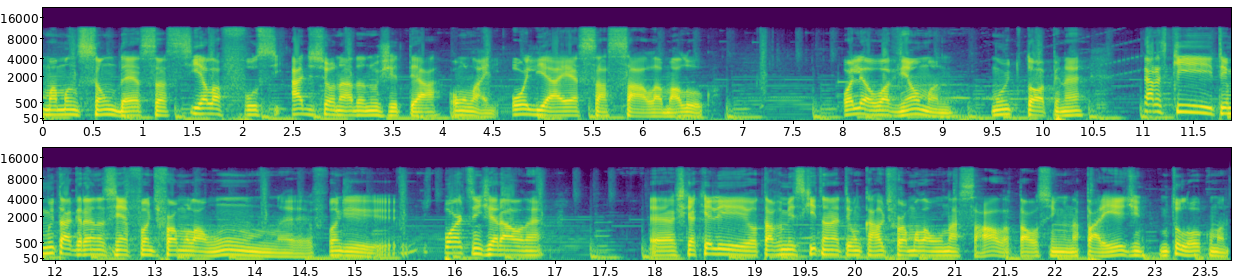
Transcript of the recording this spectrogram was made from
uma mansão dessa se ela fosse adicionada no GTA Online. Olha essa sala, maluco. Olha o avião, mano. Muito top, né? Caras que tem muita grana, assim, é fã de Fórmula 1, é fã de esportes em geral, né? É, acho que aquele Otávio Mesquita, né? Tem um carro de Fórmula 1 na sala, tal, assim, na parede. Muito louco, mano.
